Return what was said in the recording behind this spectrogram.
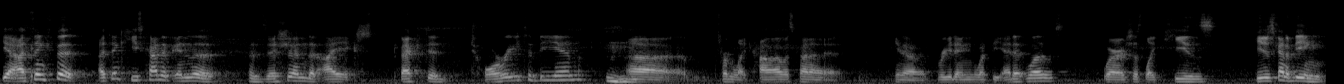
Yeah, I think that I think he's kind of in the position that I expected Tori to be in, Mhm. uh, from like how I was kind of, you know, reading what the edit was, where it's just like he's he's just kind of being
